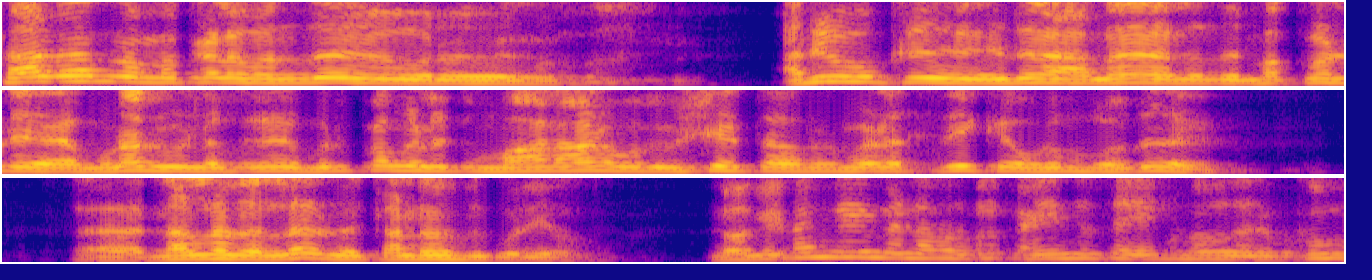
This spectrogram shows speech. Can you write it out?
சாதாரண மக்களை வந்து ஒரு அறிவுக்கு எதிரான அல்லது மக்களுடைய உணர்வுகளுக்கு விருப்பங்களுக்கு மாறான ஒரு விஷயத்தை அவர் மேலே திணிக்க விரும்புவது நல்லதல்ல. அது கண்டனத்துக்குரியது. இலங்கை மீனவர்கள் கைது செய்யப்படுவதற்கும்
